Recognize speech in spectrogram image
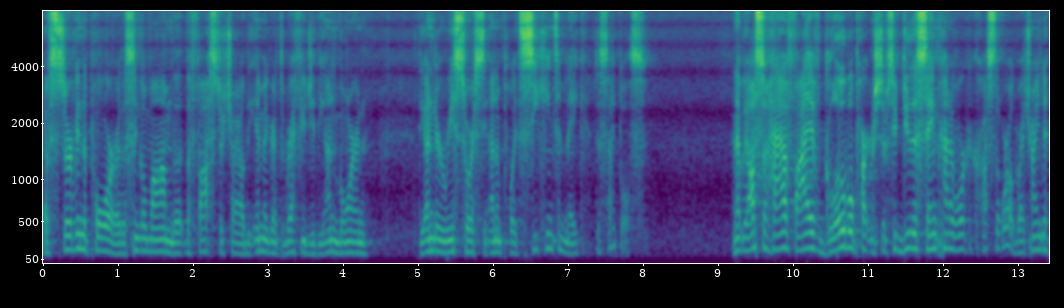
of serving the poor, the single mom, the, the foster child, the immigrant, the refugee, the unborn, the under resourced, the unemployed, seeking to make disciples. And that we also have five global partnerships who do the same kind of work across the world, right? Trying to,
